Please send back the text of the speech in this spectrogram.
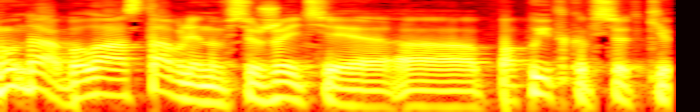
Ну да, была оставлена в сюжете а, попытка все-таки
